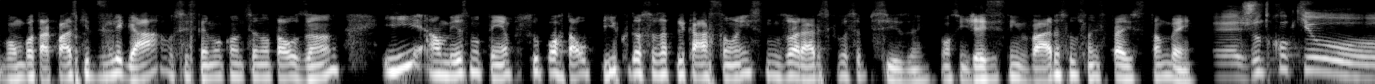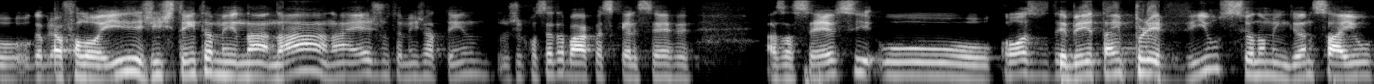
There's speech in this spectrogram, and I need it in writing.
vamos botar, quase que desligar o sistema quando você não está usando e, ao mesmo tempo, suportar o pico das suas aplicações nos horários que você precisa. Então, assim, já existem várias soluções para isso também. É, junto com o que o Gabriel falou aí, a gente tem também, na, na, na Azure também já tem, a gente consegue trabalhar com SQL Server as a service, o Cosmos DB está em preview, se eu não me engano, saiu,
